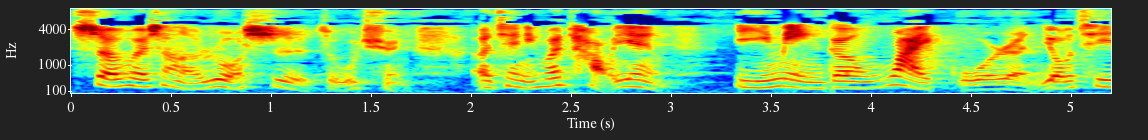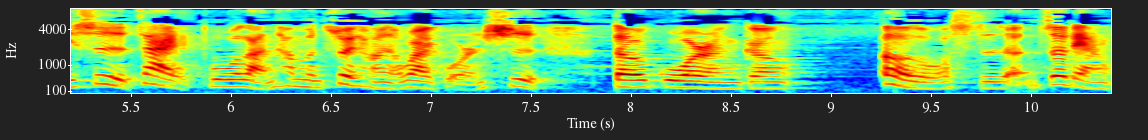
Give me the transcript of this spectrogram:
社会上的弱势族群，而且你会讨厌。移民跟外国人，尤其是在波兰，他们最讨厌的外国人是德国人跟俄罗斯人，这两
